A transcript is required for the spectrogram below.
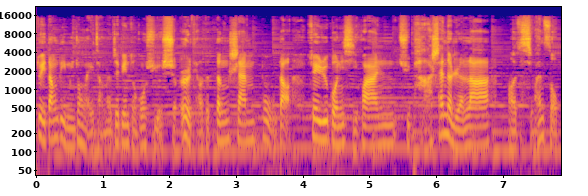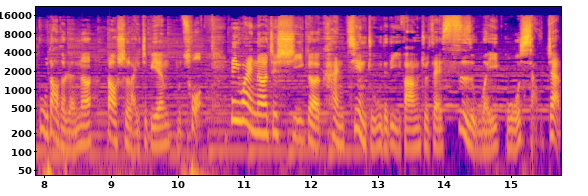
对当地民众来讲呢，这边总共是有十二条的登山步道，所以如果你喜欢去爬山的人啦，啊，喜欢走步道的人呢，倒是来这边不错。另外呢，这是一个看建筑物的地方，就在四维国小站。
